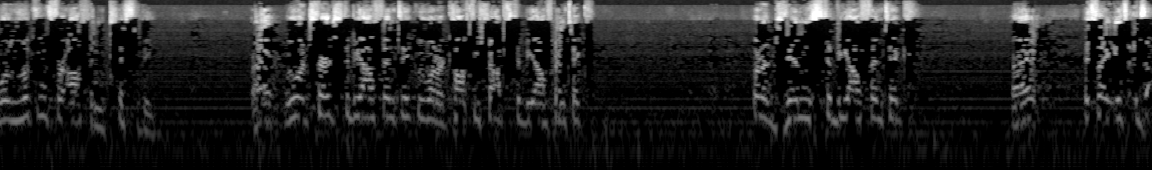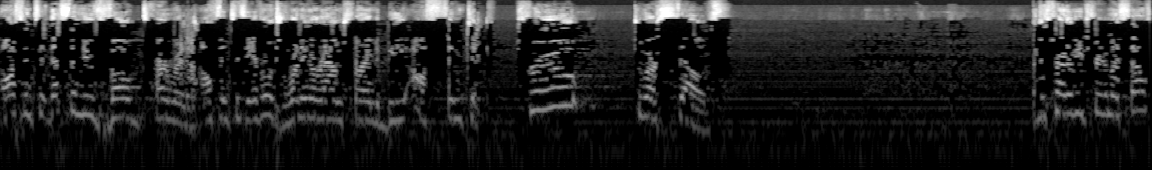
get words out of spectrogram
we're looking for authenticity, right? We want church to be authentic. We want our coffee shops to be authentic. We want our gyms to be authentic, right? It's like it's, it's authentic. That's the new vogue term right now. Authenticity. Everyone's running around trying to be authentic. True to ourselves. I just try to be true to myself.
